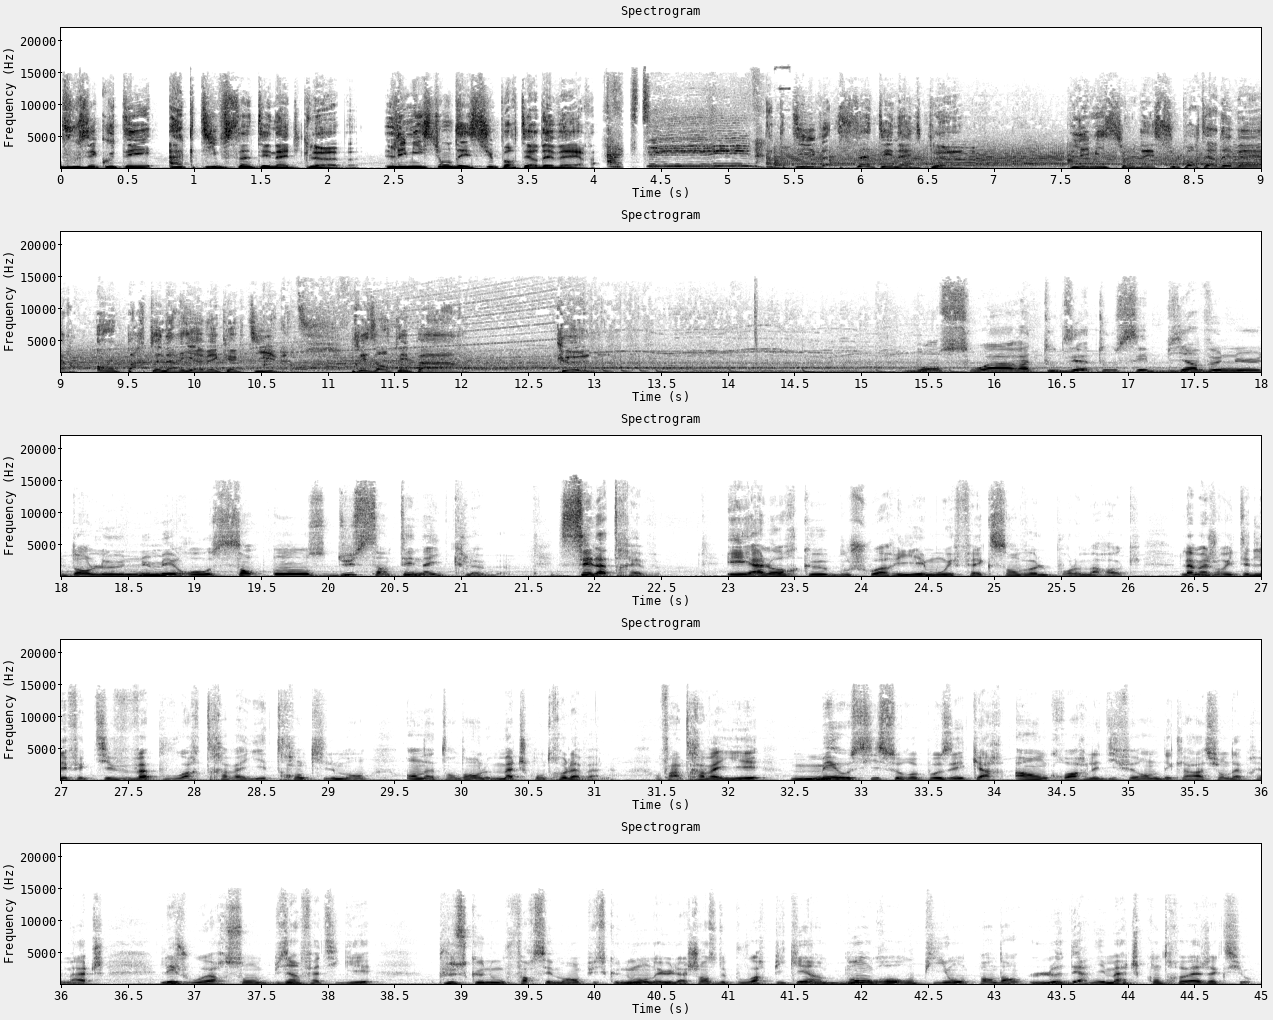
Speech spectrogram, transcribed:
Vous écoutez Active saint Night Club, l'émission des supporters des Verts. Active Active saint Night Club, l'émission des supporters des Verts en partenariat avec Active. Présentée par Keun. Bonsoir à toutes et à tous et bienvenue dans le numéro 111 du Synthé Night Club. C'est la trêve. Et alors que Bouchoirie et Mouefek s'envolent pour le Maroc, la majorité de l'effectif va pouvoir travailler tranquillement en attendant le match contre Laval. Enfin travailler, mais aussi se reposer car à en croire les différentes déclarations d'après-match, les joueurs sont bien fatigués, plus que nous forcément, puisque nous on a eu la chance de pouvoir piquer un bon gros roupillon pendant le dernier match contre Ajaccio.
